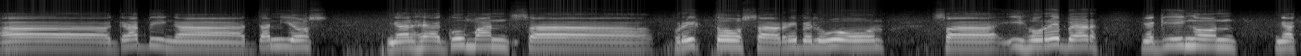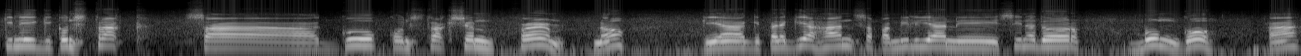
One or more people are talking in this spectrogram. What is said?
ah, grabe nga danyos nga nahiaguman sa proyekto sa Rebel Wall sa Iho River nga giingon nga kini gi-construct sa Go Construction Firm no? Giya gipanagyahan sa pamilya ni Senador Bungo ha?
